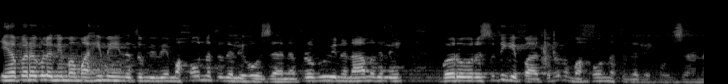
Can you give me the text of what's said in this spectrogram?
ಇಹ ಪರಗಳು ನಿಮ್ಮ ಮಹಿಮೆಯಿಂದ ತುಂಬಿವೆ, ಮಹೋನ್ನತದಲ್ಲಿ ಹೋಜಾನ. ಪ್ರಭುವಿನ ನಾಮದಲ್ಲಿ ಬರುವವರು ಸುದಿಗೆ ಪಾತ್ರರು, ಮಹೋನ್ನತದಲ್ಲಿ ಹೋಜಾನ.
